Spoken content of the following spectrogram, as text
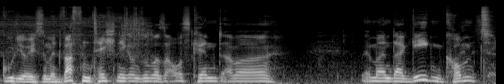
gut ihr euch so mit Waffentechnik und sowas auskennt, aber wenn man dagegen kommt,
